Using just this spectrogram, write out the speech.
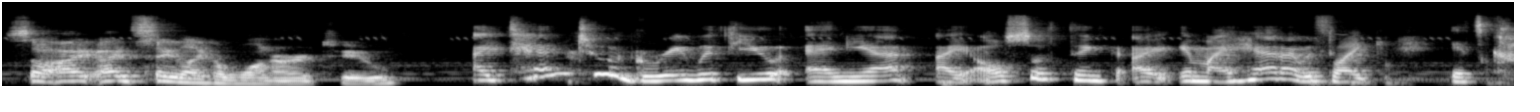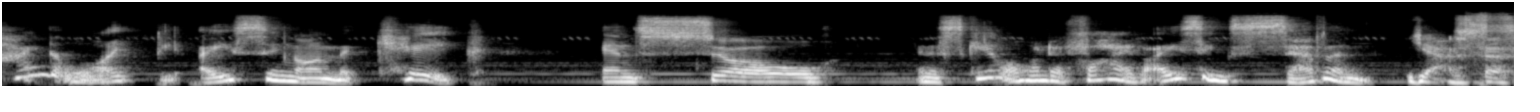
So I, I'd say like a one or a two. I tend to agree with you, and yet I also think I in my head I was like, it's kind of like the icing on the cake. And so in a scale of one to five, icing seven. Yes.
